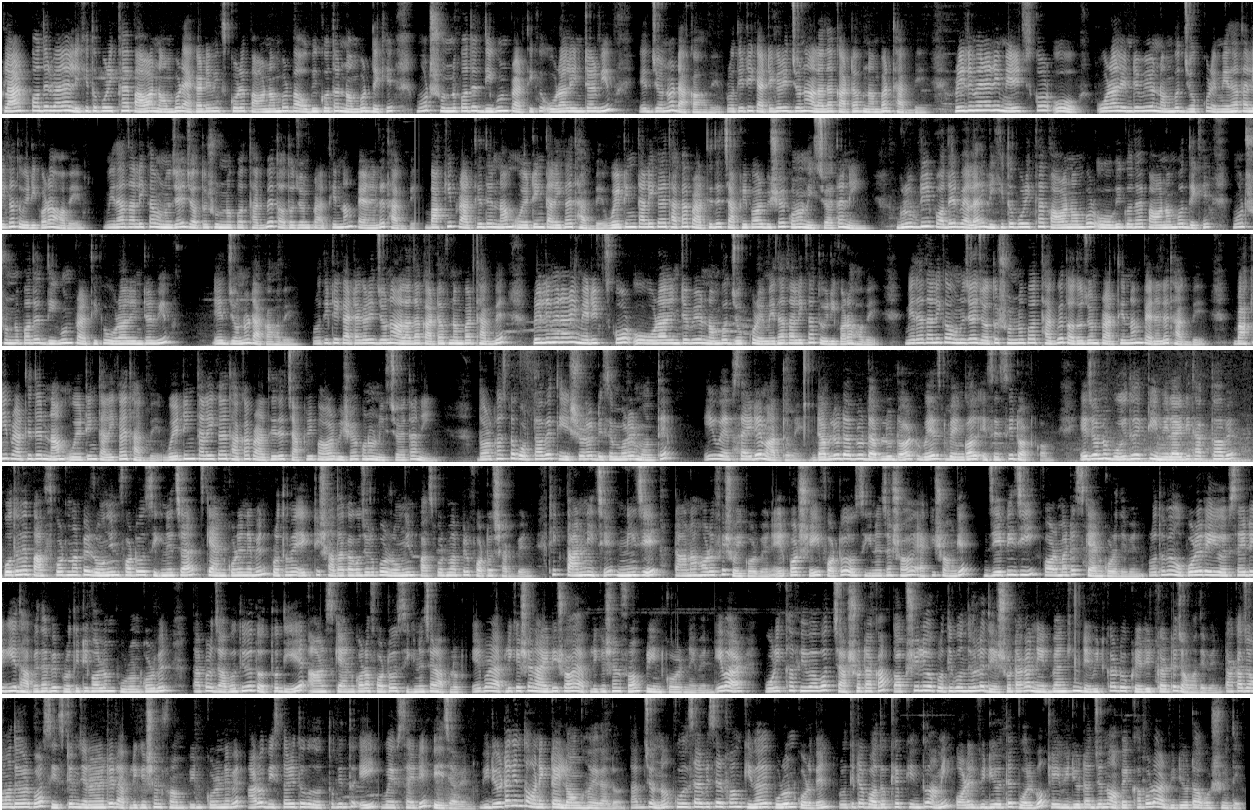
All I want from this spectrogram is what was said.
ক্লার্ক পদের বেলা লিখিত পরীক্ষায় পাওয়া নম্বর অ্যাকাডেমিক স্কোরে পাওয়া নম্বর বা অভিজ্ঞতার নম্বর দেখে মোট শূন্য পদের দ্বিগুণ প্রার্থীকে ওরাল ইন্টারভিউ এর জন্য ডাকা হবে। প্রতিটি ক্যাটেগরির জন্য আলাদা কাট অফ নাম্বার থাকবে। প্রিলিমিনারি মেরিট স্কোর ও ওরাল ইন্টারভিউর নম্বর যোগ করে মেধা তালিকা তৈরি করা হবে। মেধা তালিকা অনুযায়ী যত শূন্যপদ থাকবে, ততজন প্রার্থীর নাম প্যানেলে থাকবে। বাকি প্রার্থীদের নাম ওয়েটিং তালিকায় থাকবে। ওয়েটিং তালিকায় থাকা প্রার্থীদের চাকরি পাওয়ার বিষয়ে কোনো নিশ্চয়তা নেই। গ্রুপ ডি পদের বেলায় লিখিত পরীক্ষায় পাওয়া নম্বর ও অভিজ্ঞতায় পাওয়া নম্বর দেখে মোট শূন্য পদের দ্বিগুণ প্রার্থীকে ওরাল ইন্টারভিউ এর জন্য ডাকা হবে। প্রতিটি ক্যাটাগরির জন্য আলাদা কাট অফ নাম্বার থাকবে। প্রিলিমিনারি মেরিট স্কোর ও ওরাল ইন্টারভিউর নম্বর যোগ করে মেধা তালিকা তৈরি করা হবে। মেধা তালিকা অনুযায়ী যত শূন্যপদ থাকবে, ততজন প্রার্থীর নাম প্যানেলে থাকবে। বাকি প্রার্থীদের নাম ওয়েটিং তালিকায় থাকবে। ওয়েটিং তালিকায় থাকা প্রার্থীদের চাকরি পাওয়ার বিষয়ে কোনো নিশ্চয়তা নেই। দরখাস্ত করতে হবে তেসরা ডিসেম্বরের মধ্যে। এই ওয়েবসাইটের মাধ্যমে W W W dot West Bengal SSC dot com এজন্য বৈধ একটি ইমেল আইডি থাকতে হবে। প্রথমে পাসপোর্ট মাপের রঙিন ফটো ও সিগনেচার স্ক্যান করে নেবেন। প্রথমে একটি সাদা কাগজের ওপর রঙিন পাসপোর্ট মাপের ফটো ছাড়বেন ঠিক তার নিচে নিজে টানা হরফে সই করবেন। এরপর সেই ফটো ও সিগনেচার সহ একই সঙ্গে জেপিজি ফরম্যাটে স্ক্যান করে দেবেন। প্রথমে ওপরের এই ওয়েবসাইটে গিয়ে ধাপে ধাপে প্রতিটি কলম পূরণ করবেন। তারপর যাবতীয় তথ্য দিয়ে আর স্ক্যান করা ফটো সিগনেচার আপলোড এরপর অ্যাপ্লিকেশন আইডি সহ অ্যাপ্লিকেশন ফর্ম প্রিন্ট করে নেবেন। এবার পরীক্ষা ফি বাবদ চারশো টাকা, তফসিলি ও প্রতিবন্ধী হলে দেড়শো টাকা নেট ব্যাংকিং ডেবিট কার্ড ও ক্রেডিট কার্ডে জমা দেবেন। টাকা জমা দেওয়ার পর system generated application form print করে নেবেন। আরও বিস্তারিত তথ্য কিন্তু এই ওয়েবসাইটে পেয়ে যাবেন। ভিডিওটা কিন্তু অনেকটাই লং হয়ে গেল। তার জন্য স্কুল সার্ভিসের ফর্ম কীভাবে পূরণ করবেন, প্রতিটা পদক্ষেপ কিন্তু আমি পরের ভিডিওতে বলব। সেই ভিডিওটার জন্য অপেক্ষা করো আর ভিডিওটা অবশ্যই দেখো।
